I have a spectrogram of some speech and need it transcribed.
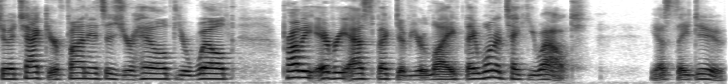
to attack your finances, your health, your wealth, probably every aspect of your life. They want to take you out. Yes, they do.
